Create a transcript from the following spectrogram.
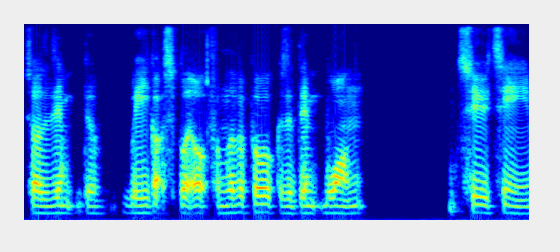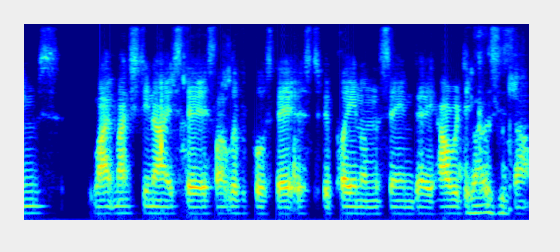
So they didn't. The, we got split up from Liverpool because they didn't want two teams like Manchester United status, like Liverpool status, to be playing on the same day. How ridiculous is that?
